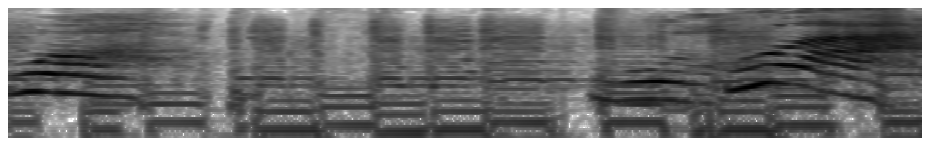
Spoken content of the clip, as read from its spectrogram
우와. 우와. 우와.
